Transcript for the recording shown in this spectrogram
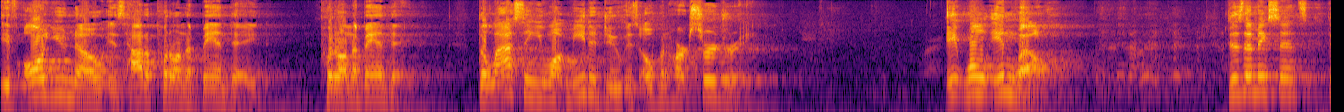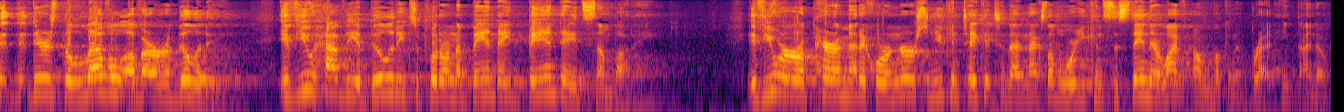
if all you know is how to put on a band aid, put on a band aid. The last thing you want me to do is open heart surgery. It won't end well. Does that make sense? There's the level of our ability. If you have the ability to put on a band aid, band aid somebody. If you are a paramedic or a nurse and you can take it to that next level where you can sustain their life, I'm looking at Brett. He, I know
